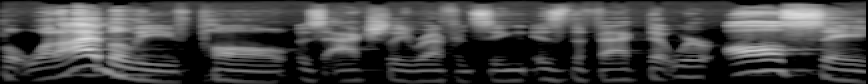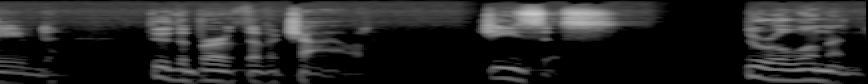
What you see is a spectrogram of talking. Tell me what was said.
But what I believe Paul is actually referencing is the fact that we're all saved through the birth of a child, Jesus, through a woman,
